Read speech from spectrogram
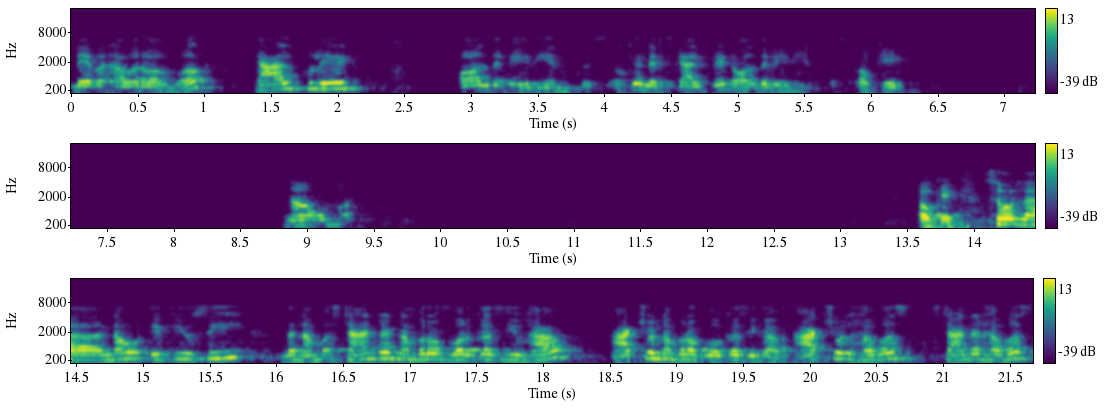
labor hour of work. Calculate all the variances. Okay, let's calculate all the variances. Okay. Now, okay. So uh, now if you see the number standard number of workers you have actual number of workers you have. Actual hours standard hours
